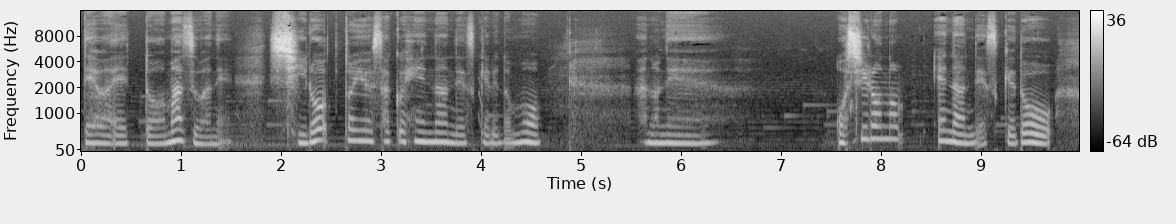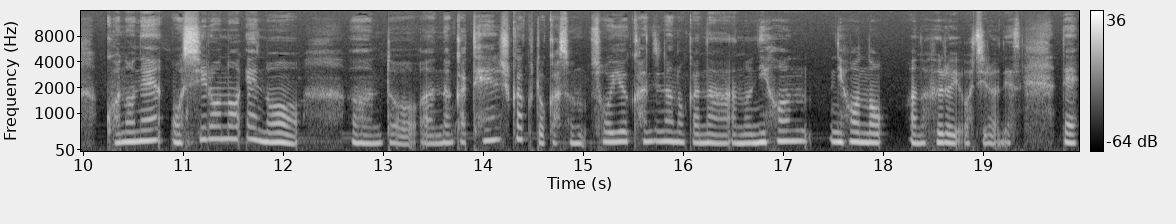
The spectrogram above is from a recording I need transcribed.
では、えっと、まずはね、城という作品なんですけれども、あのね、お城の絵なんですけど、このね、お城の絵の、うんと、あなんか天守閣とかそそういう感じなのかな。あの、日本、日本のあの古いお城です。で、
